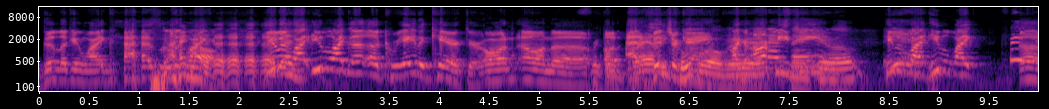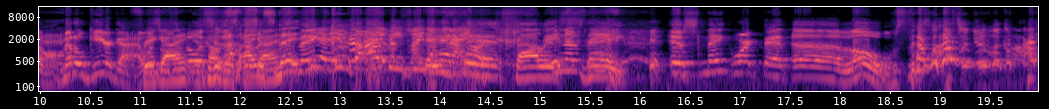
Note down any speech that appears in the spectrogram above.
Good-looking white guys. Who look I know. like, you look like you look like a, a created character on on uh, Freaking on Bradley adventure Cooper game, over like an. RPG. You know? He looked Yeah. like he looked like uh. Metal Gear guy. Free What's- guy? what's- It's called what's- a free guy? Snake? Yeah, it was an RPG that had a Yeah, heart. solid You know what I'm saying? snake. If Snake worked at uh, Lowe's, that's what, that's what you look like.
